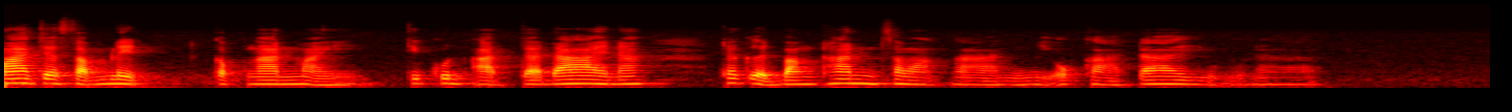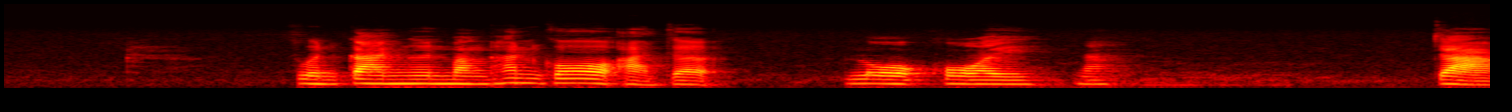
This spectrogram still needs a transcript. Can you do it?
มารถจะสำเร็จกับงานใหม่ ที่คุณอาจจะได้นะ ถ้าเกิดบางท่านสมัครงานมีโอกาสได้อยู่นะคะส่วนการเงินบางท่านก็อาจจะรอคอยนะ จาก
